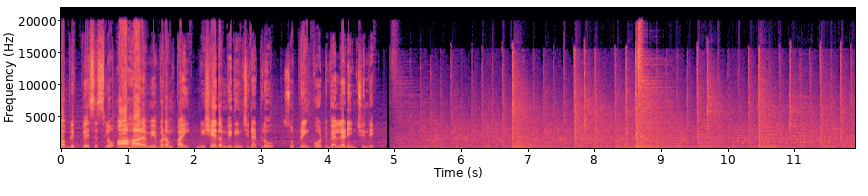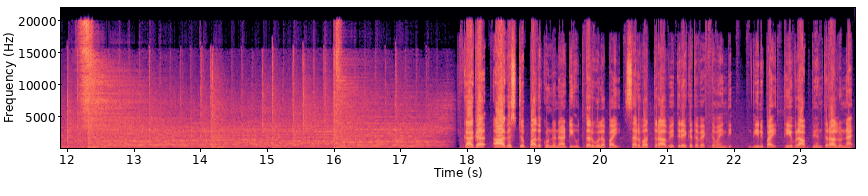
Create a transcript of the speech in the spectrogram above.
పబ్లిక్ ప్లేసెస్లో ఆహారం ఇవ్వడంపై నిషేధం విధించినట్లు సుప్రీంకోర్టు వెల్లడించింది. కాగా ఆగస్టు పదకొండు నాటి ఉత్తర్వులపై సర్వత్రా వ్యతిరేకత వ్యక్తమైంది. దీనిపై తీవ్ర అభ్యంతరాలున్నాయి.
